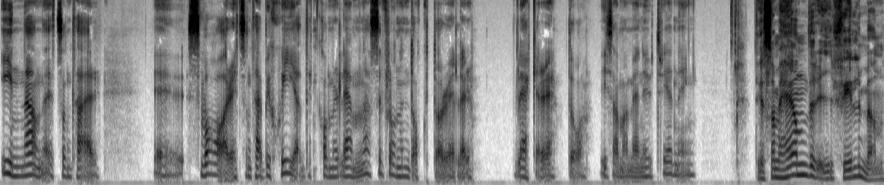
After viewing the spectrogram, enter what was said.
innan ett sånt här eh, svar, ett sånt här besked kommer lämnas från en doktor eller läkare då i samband med en utredning. Det som händer i filmen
